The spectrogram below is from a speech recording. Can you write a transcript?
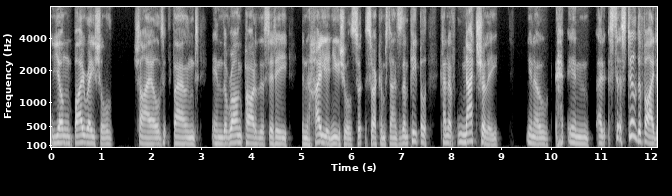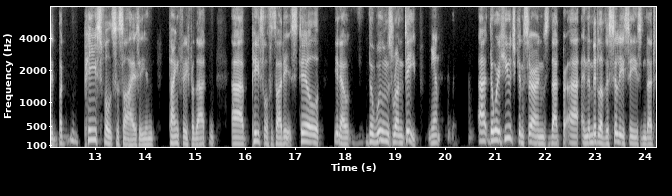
A young biracial child found in the wrong part of the city in highly unusual circumstances, and people kind of naturally, you know, in a st- still divided but peaceful society, and thankfully for that, uh, peaceful society, it's still, you know, the wounds run deep. Yeah. Uh, there were huge concerns that uh, in the middle of the silly season that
